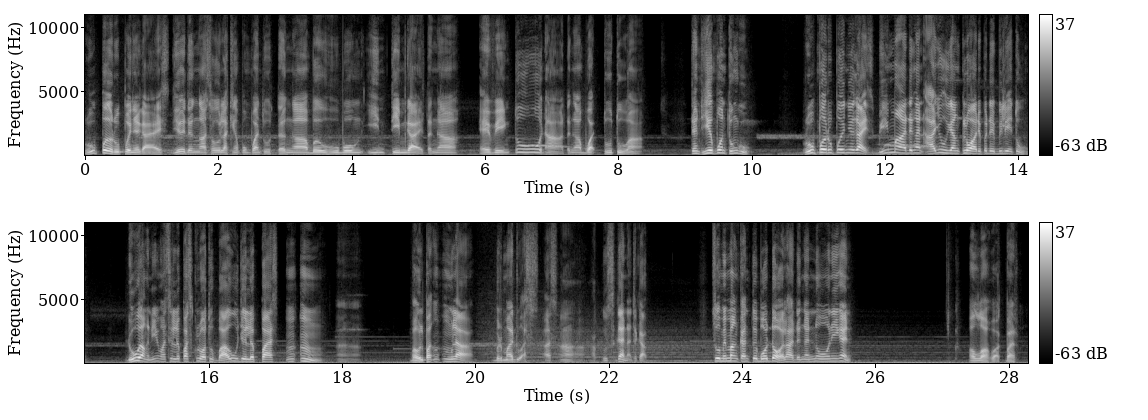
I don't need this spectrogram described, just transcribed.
Rupa-rupanya guys Dia dengar suara lelaki dengan perempuan tu Tengah berhubung intim guys Tengah having tu ha, Tengah buat tu tu ha. Dan dia pun tunggu Rupa-rupanya guys Bima dengan Ayu yang keluar daripada bilik tu Diorang ni masa lepas keluar tu Baru je lepas mm-mm. Ha. Baru lepas mm-mm lah Bermadu as, as ha. Aku segan nak cakap So memang kantoi bodoh lah Dengan No ni kan Allahu Akbar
